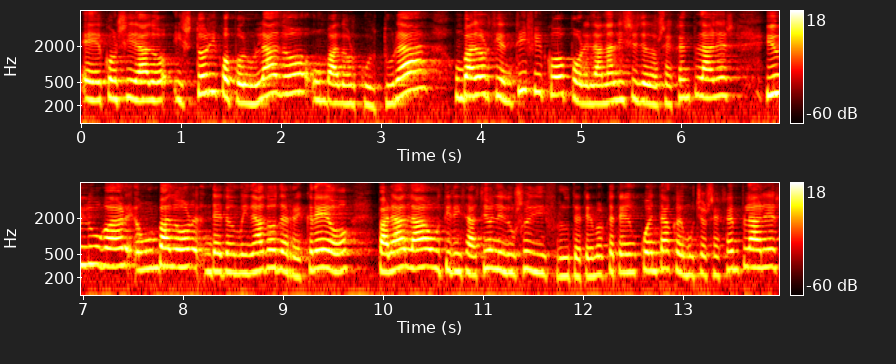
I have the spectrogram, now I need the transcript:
eh, considerado histórico por un lado, un valor cultural, un valor científico por el análisis de los ejemplares y un, lugar, un valor denominado de recreo para la utilización, el uso y disfrute. Tenemos que tener en cuenta que muchos ejemplares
